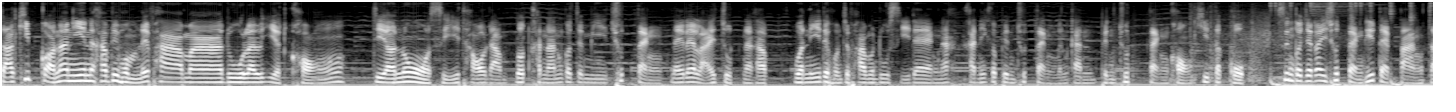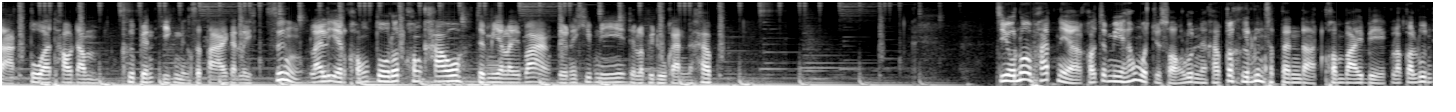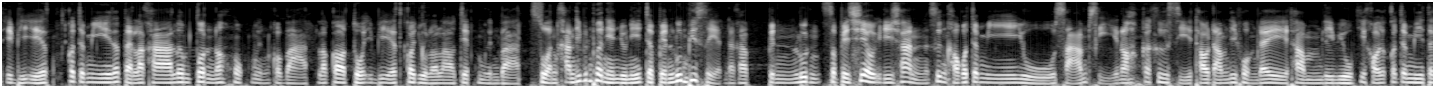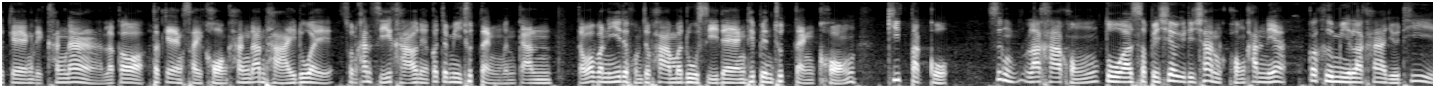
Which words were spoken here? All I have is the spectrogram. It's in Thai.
จากคลิปก่อนหน้านี้นะครับที่ผมได้พามาดูรายละเอียดของ g i a n o สีเทาดำรถคันนั้นก็จะมีชุดแต่งในหลาย ๆ จุดนะครับ วันนี้เดี๋ยวผมจะพามาดูสีแดงนะ คันนี้ก็เป็นชุดแต่งเหมือนกัน เป็นชุดแต่งของคีตาโกะซึ่งก็จะได้ชุดแต่งที่แตกต่างจากตัวเทาดำคือเป็นอีกหนึ่งสไตล์กันเลย ซึ่งรายละเอียดของตัวรถของเขาจะมีอะไรบ้าง เดี๋ยวในคลิปนี้เดี๋ยวเราไปดูกันนะครับ g i o n o p a s เนี่ยเขาจะมีทั้งหมดอยู่ 2 รุ่นนะครับ ก็คือรุ่น Standard Combine Brake แล้วก็รุ่น ABS ก็จะมีตั้งแต่ราคาเริ่มต้นเนาะ60,000กว่าบาท แล้วก็ตัว ABS ก็อยู่ราวๆ70,000บาท ส่วนคันที่เพื่อนๆเห็นอยู่นี้จะเป็นรุ่นพิเศษนะครับ เป็นรุ่น Special Edition ซึ่งเขาก็จะมีอยู่ 3 สีเนาะก็คือสีเทาดำที่ผมได้ทำรีวิว ที่เขาก็จะมีตะแกรงเหล็กข้างหน้า แล้วก็ตะแกรงใส่ของข้างด้านท้ายด้วย ส่วนคันสีขาวเนี่ยก็จะมีชุดแต่งเหมือนกัน แต่ว่าวันนี้เดี๋ยวผมจะพามาดูสีแดงที่เป็นชุดแต่งของคิตาโกะ ซึ่งราคาของตัว Special Edition ของคันนี้ก็คือมีราคาอยู่ที่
